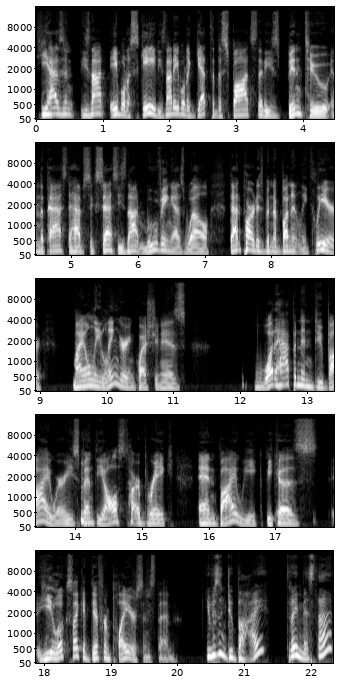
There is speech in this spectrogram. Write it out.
he hasn't he's not able to skate. He's not able to get to the spots that he's been to in the past to have success. He's not moving as well. That part has been abundantly clear. My only lingering question is what happened in dubai where he hmm. spent the all-star break and bye week? Because he looks like a different player since then. He was in dubai? Did i miss that?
